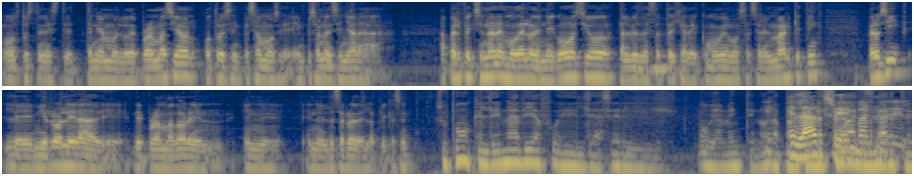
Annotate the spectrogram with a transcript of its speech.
otros ten- este, teníamos lo de programación, otros empezamos, eh, empezaron a enseñar a, a perfeccionar el modelo de negocio, tal vez la estrategia de cómo íbamos a hacer el marketing. Pero sí, le- mi rol era de, de programador en, en, en el desarrollo de la aplicación. Supongo que el de Nadia fue el de hacer el, obviamente, ¿no? La El parte arte. visual, parte el arte.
